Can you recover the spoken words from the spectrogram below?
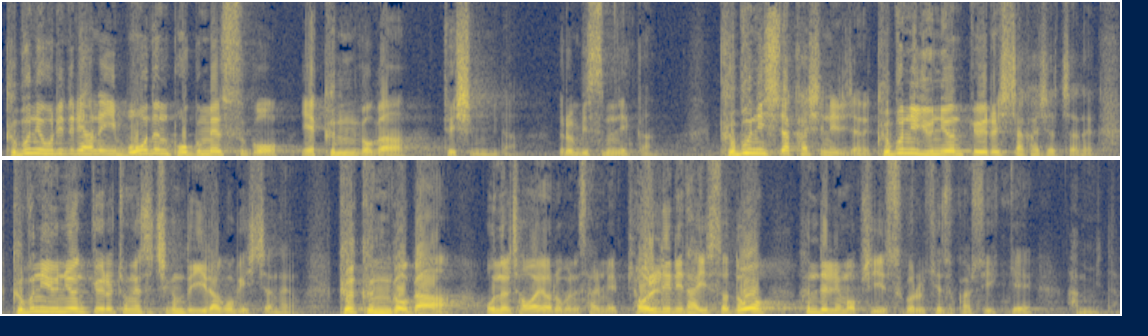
그분이 우리들이 하는 이 모든 복음의 수고의 근거가 되십니다. 여러분 믿습니까? 그분이 시작하신 일이잖아요. 그분이 유니온 교회를 시작하셨잖아요. 그분이 유니온 교회를 통해서 지금도 일하고 계시잖아요. 그 근거가 오늘 저와 여러분의 삶에 별일이 다 있어도 흔들림 없이 이 수고를 계속할 수 있게 합니다.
